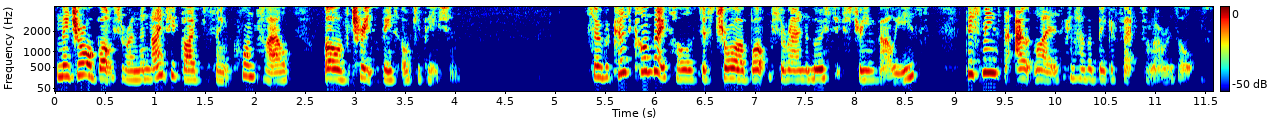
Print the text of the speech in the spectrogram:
and they draw a box around the 95% quantile of trait space occupation. So because convex hulls just draw a box around the most extreme values, this means that outliers can have a big effect on our results.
